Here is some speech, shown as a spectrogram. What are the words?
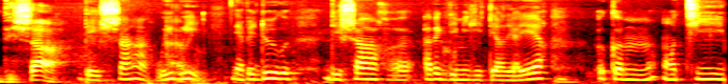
Des chars des chars, oui, oui. Il y avait deux des chars euh, avec des militaires derrière, comme anti,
